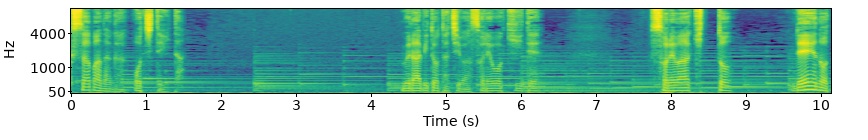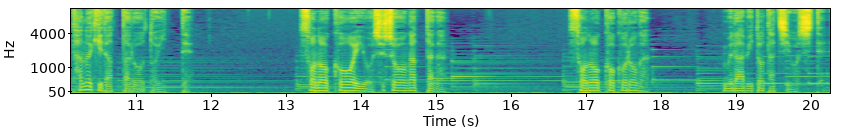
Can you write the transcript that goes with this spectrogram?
草花が落ちていた。村人たちはそれを聞いてそれはきっと例の狸だったろうと言ってその行為を首相がったがその心が村人たちをして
